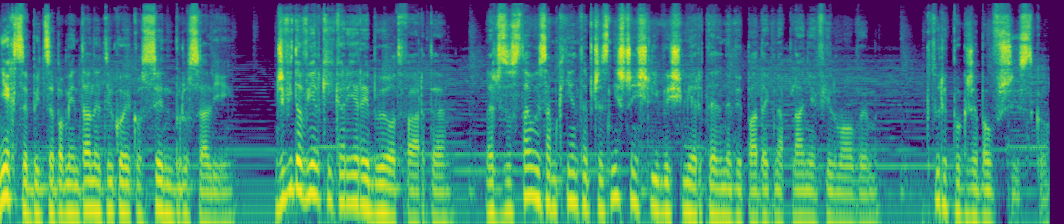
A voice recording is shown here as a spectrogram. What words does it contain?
Nie chce być zapamiętany tylko jako syn Bruce'a Lee. Drzwi do wielkiej kariery były otwarte, lecz zostały zamknięte przez nieszczęśliwy, śmiertelny wypadek na planie filmowym, który pogrzebał wszystko.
